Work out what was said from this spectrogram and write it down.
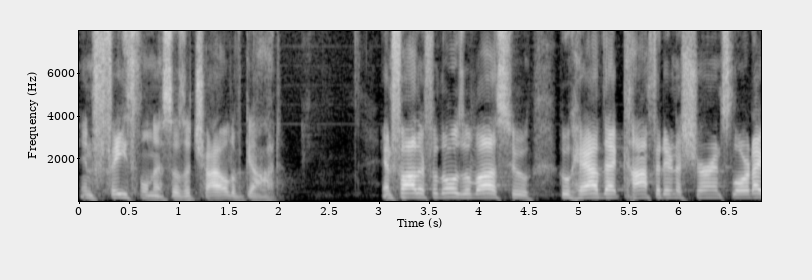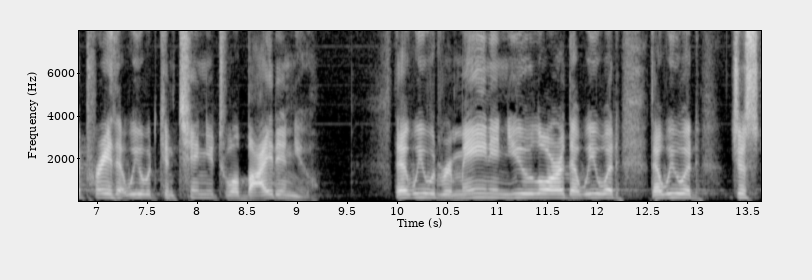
in faithfulness as a child of God. And Father, for those of us who, who have that confident assurance, Lord, I pray that we would continue to abide in you, that we would remain in you, Lord, that we would, that we would just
